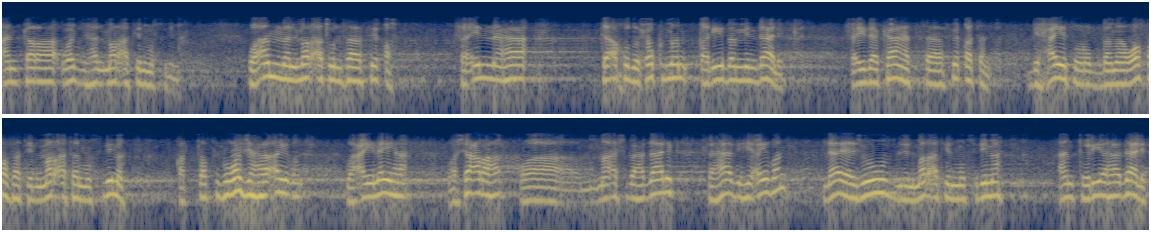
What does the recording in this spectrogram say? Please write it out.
أن ترى وجه المرأة المسلمة. وأما المرأة الفاسقة فإنها تأخذ حكما قريبا من ذلك. فإذا كانت فاسقة بحيث ربما وصفت المرأة المسلمة قد تصف وجهها أيضا وعينيها وشعرها وما أشبه ذلك فهذه أيضا لا يجوز للمرأة المسلمة أن تريها ذلك.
